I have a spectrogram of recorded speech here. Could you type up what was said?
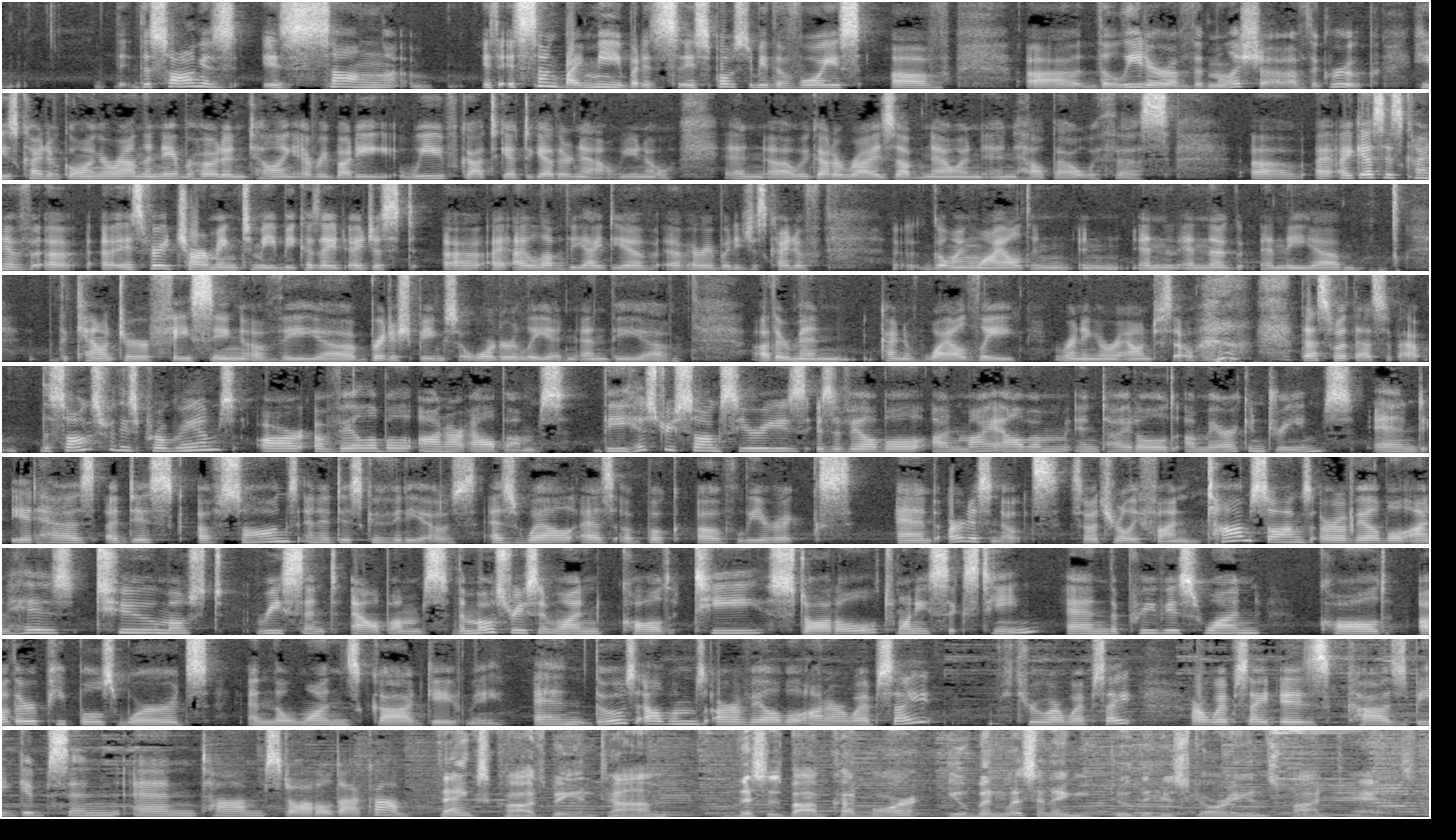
the song is is sung it, it's sung by me but it's it's supposed to be the voice of uh, the leader of the militia of the group. He's kind of going around the neighborhood and telling everybody we've got to get together now you know and uh, we've got to rise up now and, and help out with this. Uh, I, I, guess it's kind of uh, it's very charming to me because I, I just uh, I, I, love the idea of, of, everybody just kind of going wild and and and, and the and the um, the counter facing of the uh, British being so orderly and and the uh, other men kind of wildly running around. So that's what that's about. The songs for these programs are available on our albums. The History Song series is available on my album entitled American Dreams, and it has a disc of songs and a disc of videos, as well as a book of lyrics and artist notes. So it's really fun. Tom's songs are available on his two most recent albums. The most recent one called T. Staudle 2016, and the previous one called Other People's Words and the Ones God Gave Me. And those albums are available on our website, through our website. Our website is Cosby Gibson and TomStaudle.com. Thanks, Cosby and Tom. This is Bob Cudmore. You've been listening to the Historians Podcast.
